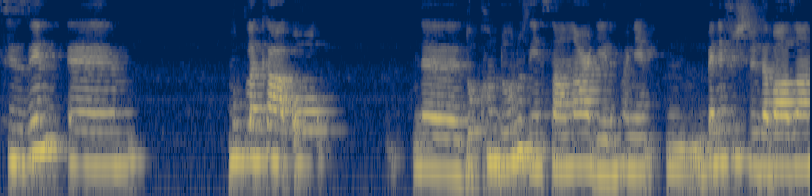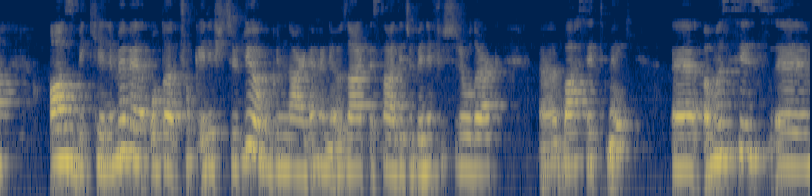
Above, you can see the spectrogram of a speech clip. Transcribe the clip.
sizin e, mutlaka o e, dokunduğunuz insanlar diyelim hani beneficiary de bazen az bir kelime ve o da çok eleştiriliyor bugünlerde hani özellikle sadece beneficiary olarak e, bahsetmek e, ama siz e,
